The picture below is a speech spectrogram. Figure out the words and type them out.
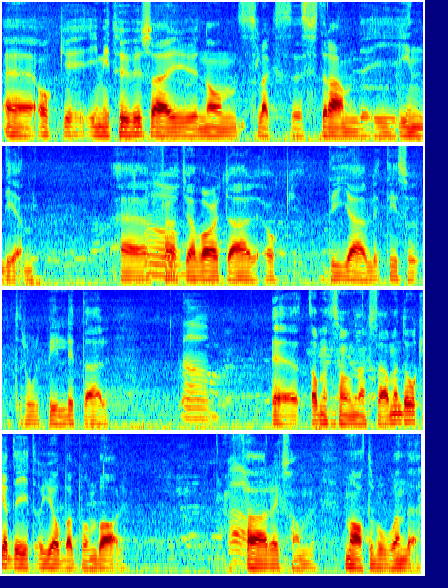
Eh, och i mitt huvud så är det ju någon slags strand i Indien. Eh, För Ja. att jag har varit där och det är jävligt, det är så otroligt billigt där. Ja. Eh, ja, men som Max sa, men då åker jag dit och jobbar på en bar. Ja. För liksom mat och boende.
